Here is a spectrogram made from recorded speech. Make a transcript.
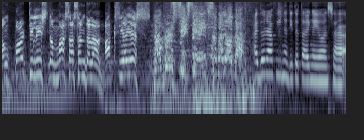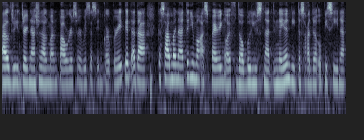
Ang party list na masasandalan. Axia yes! Idol Rafi, nandito tayo ngayon sa Aljo International Manpower Services Incorporated at ah, kasama natin yung mga aspiring OFWs natin ngayon dito sa kanilang opisina.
